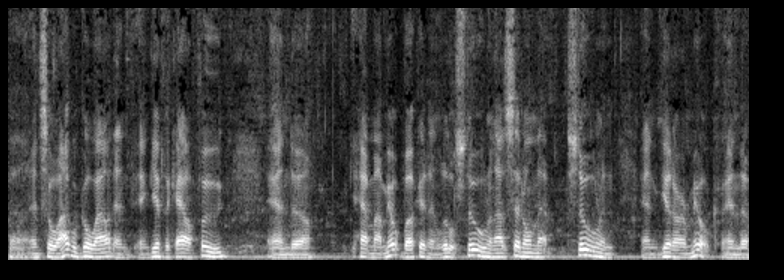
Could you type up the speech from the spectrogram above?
Uh, and so I would go out and, and give the cow food and uh, have my milk bucket and a little stool, and I'd sit on that stool and, and get our milk. And uh,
